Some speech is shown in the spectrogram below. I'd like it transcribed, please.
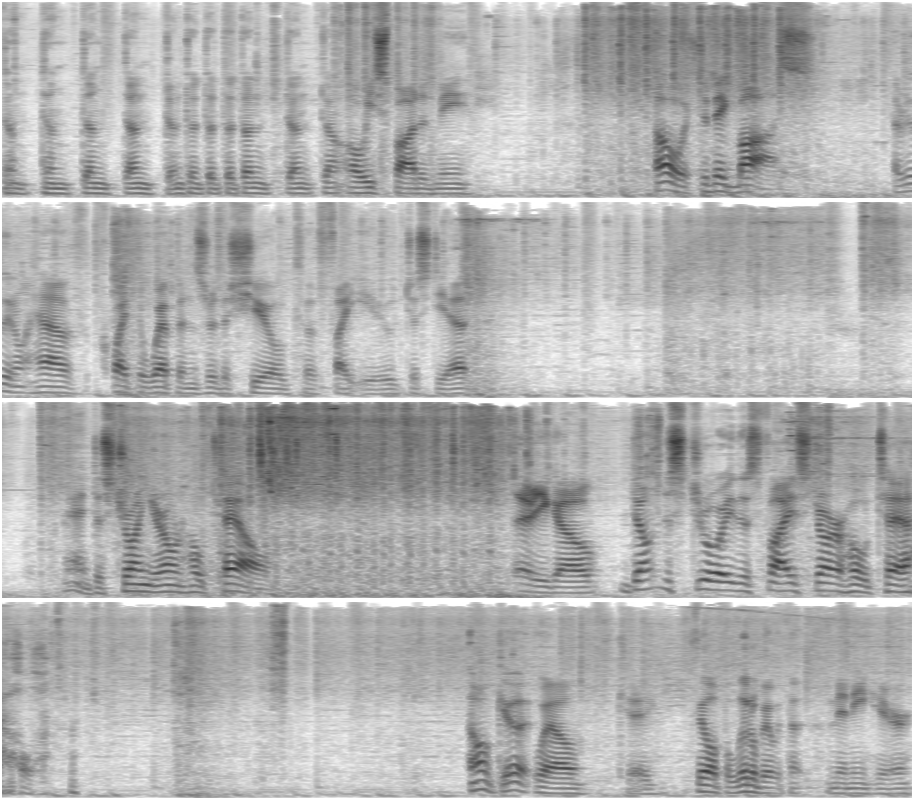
Dun dun dun dun dun dun dun dun dun dun. Oh, he spotted me. Oh, it's the big boss. I really don't have quite the weapons or the shield to fight you just yet. Man, destroying your own hotel. There you go. Don't destroy this five-star hotel. oh, good. Well, okay. Fill up a little bit with the mini here.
